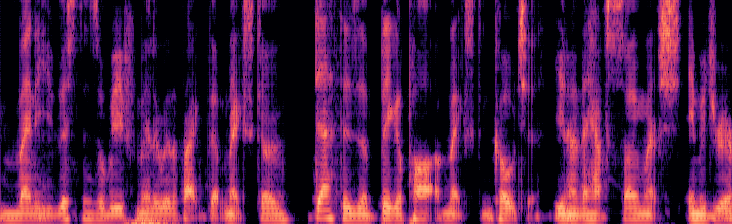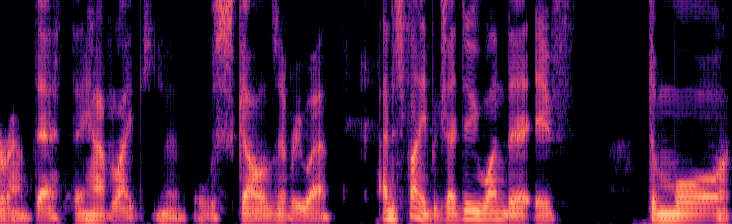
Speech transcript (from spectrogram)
many listeners will be familiar with the fact that Mexico, death is a bigger part of Mexican culture. You know, they have so much imagery around death. They have like, you know, all the skulls everywhere. And it's funny because I do wonder if the more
